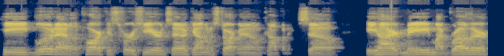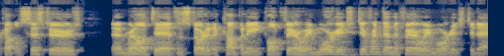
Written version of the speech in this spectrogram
He blew it out of the park his first year and said, "Okay, I'm going to start my own company." So he hired me, my brother, a couple sisters, and relatives, and started a company called Fairway Mortgage, different than the Fairway Mortgage today.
